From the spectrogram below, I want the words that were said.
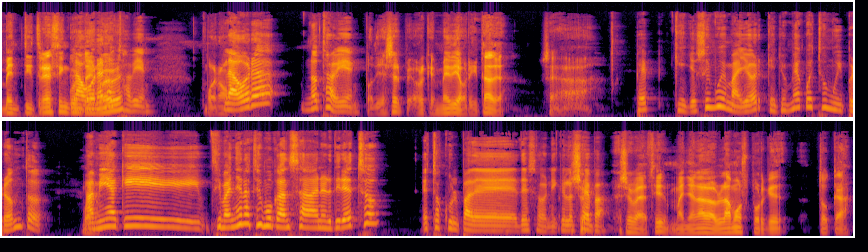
23.59. La hora no está bien. Bueno, La hora no está bien. podría ser peor que media horita. de- O sea, Pep, que yo soy muy mayor, que yo me acuesto muy pronto. A mí aquí, si mañana estoy muy cansada en el directo, esto es culpa de, de Sony, que lo eso, sepa. Eso iba a decir. Mañana lo hablamos porque toca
